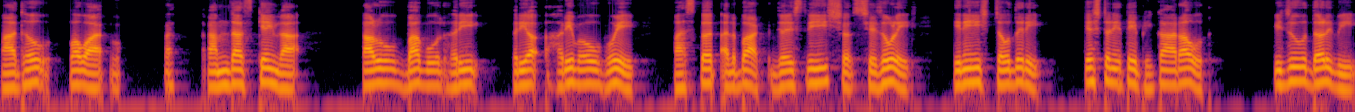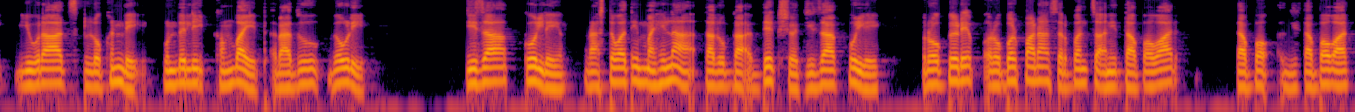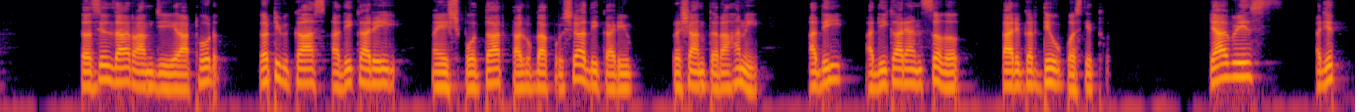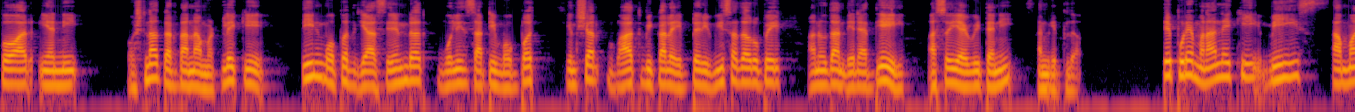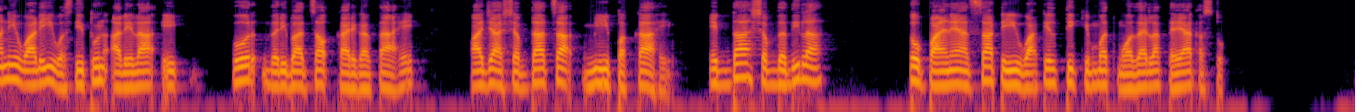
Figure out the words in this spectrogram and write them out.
माधव पवार रामदास केंगा काळू बाबूल हरी हरि हरिभाऊ भोये भास्कर अलबाट जयश्री श शेजोळे दिनेश चौधरी ज्येष्ठ नेते भिका राऊत विजू दळवी युवराज लोखंडे कुंडली खंबाईत राजू गवळी जिजा कोल्हे राष्ट्रवादी महिला तालुका अध्यक्ष जिजा कोल्हे रोकडे रोकडपाडा सरपंच अनिता पवार ताप- गीता पवार तहसीलदार रामजी राठोड गट विकास अधिकारी महेश पोतार तालुका कृषी अधिकारी प्रशांत रहाणे आदी अधिकाऱ्यांसह कार्यकर्ते उपस्थित होते. त्यावेळेस अजित पवार यांनी घोषणा करताना म्हटले की तीन मोफत गॅस सिलेंडर मुलींसाठी मोफत शिक्षण भात पिकाला हेक्टरी वीस हजार रुपये अनुदान देण्यात येईल असं यावेळी त्यांनी सांगितलं. ते पुढे म्हणाले की मी सामान्य वाडी वस्तीतून आलेला एक थोर गरिबाचा कार्यकर्ता आहे. माझ्या शब्दाचा मी पक्का आहे. एकदा शब्द दिला तो पाळण्यासाठी वाटेल ती किंमत मोजायला तयार असतो.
